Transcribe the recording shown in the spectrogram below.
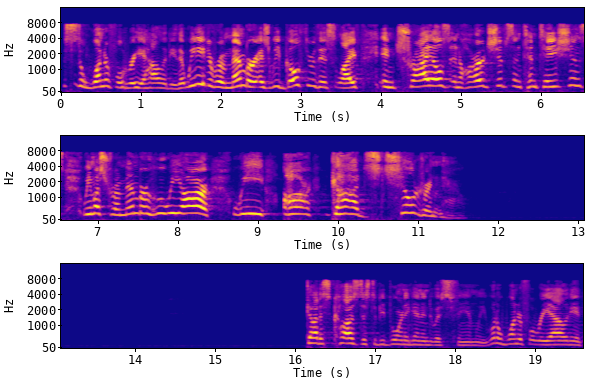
This is a wonderful reality that we need to remember as we go through this life in trials and hardships and temptations. We must remember who we are. We are God's children now. God has caused us to be born again into his family. What a wonderful reality. And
